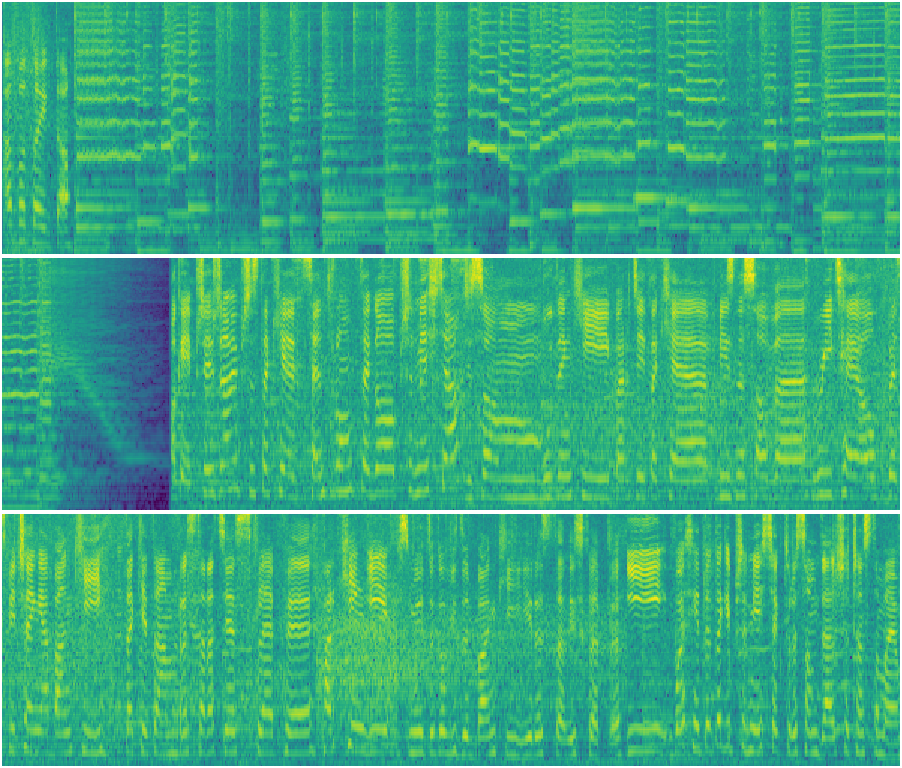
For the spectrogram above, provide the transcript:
Albo to i to. Okej, przejeżdżamy przez takie centrum tego przedmieścia, gdzie są budynki bardziej takie biznesowe, retail, ubezpieczenia, banki, takie tam restauracje, sklepy, parkingi. W sumie tylko widzę banki i restauracje, i sklepy. I właśnie te takie przedmieścia, które są dalsze, często mają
